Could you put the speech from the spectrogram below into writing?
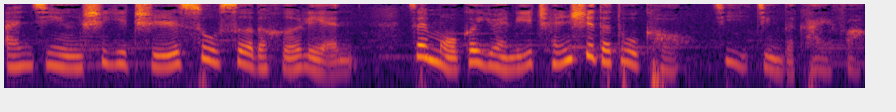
安静是一池素色的荷莲，在某个远离尘世的渡口寂静的开放。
